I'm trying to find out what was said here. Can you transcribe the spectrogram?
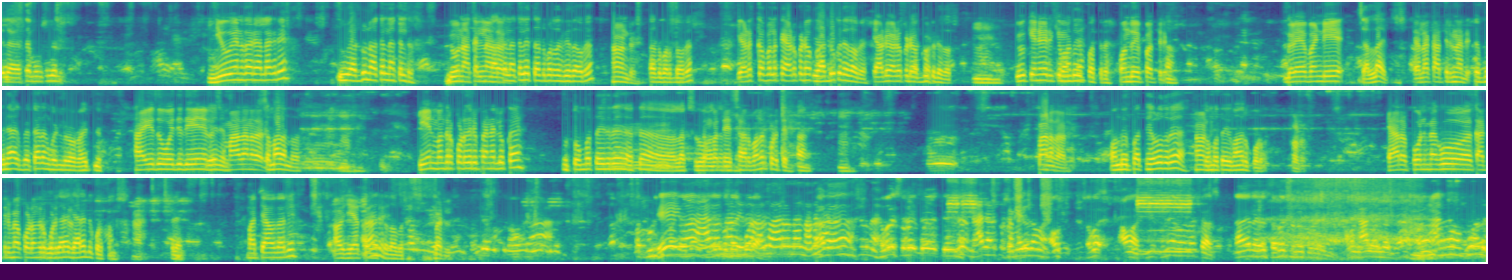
ಇಲ್ಲ ಎತ್ತೆ ಮುಗಿಸಿಲ್ಲ ನೀವು ಏನದಾವ್ರಿ ಅಲ್ಲಾಗ್ರಿ? ಇವು ಎರಡು ನಾಲ್ಕಲ್ ನಾಲ್ಕಲ್ ರೀ ಇವು ನಾಲ್ಕಲ್ ನಾಲ್ಕಲ್. ನಾಲ್ಕಲ್ಲೇ ತಡ್ ಬರ್ದ ಇದಾವ್ರಿ. ಹ್ಞೂ ತಡ್ ಬರ್ದವ್ರಿ. ಎಡಕ್ಕ ಬಲಕ್ಕ ಎರಡು ಕಡೆ ಎರಡು ಕಡೆ ಅದಾವ್ರಿ. ಎರಡು ಎರಡು ಕಡೆ ಎರಡು ಕಡೆ ಅದಾವ್ರಿ. ಹ್ಮ್. ಇವಕ್ಕೆ ಏನ್ ಹೇಳಿರಿ ಒಂದು ಇಪ್ಪತ್ತು ರೀ. ಒಂದು ಇಪ್ಪತ್ತು ರೀ. ಗಳೆ ಬಂಡಿ ಎಲ್ಲ ಐತಿ ಎಲ್ಲ ಖಾತ್ರಿನ ರೀ ಕಬ್ಬಿನ್ಯಾಗ ಬೇಕಾದಂಗ ಹೊಡ್ಲಿರಿ ಅವ್ರು ಐತಿ ಐದು ಓದಿದ್ ಏನಿಲ್ಲ ಸಮಾಧಾನ ಅದ ಸಮಾಧಾನ ಏನ್ ಬಂದ್ರ ಕೊಡೋದ್ರಿ ಪ್ಯಾನಲ್ ಲುಕ್ಕ ಇವು ತೊಂಬತ್ತೈದು ರೀ ಅಷ್ಟ ಲಕ್ಷದ ಒಳಗ. ತೊಂಬತ್ತೈದು ಸಾವಿರ ಬಂದ್ರ ಕೊಡ್ತೀರಿ. ಹಾ. ಪಾಡದವ್ರಿ ಒಂದು ಇಪ್ಪತ್ತು ಹೇಳಿದ್ರೆ ತೊಂಬತ್ತೈದು ಮಾತ್ರ ಕೊಡು. ಕೊಡು. ಯಾರ ಫೋನ್ ಮ್ಯಾಗೂ ಖಾತ್ರಿ ಮ್ಯಾಗ ಕೊಡಂದ್ರ ಕೊಡ್ತೀರಿ? ಗ್ಯಾರಂಟಿ ಕೊಡ್ತಾನೆ. ಹಾ. ಸರಿ. ಮತ್ ಯಾವ್ದಾರಿ ಅವ್ರಿಗೆ ಎತ್ತನ್ರಿ. ಬರ್ಲಿ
